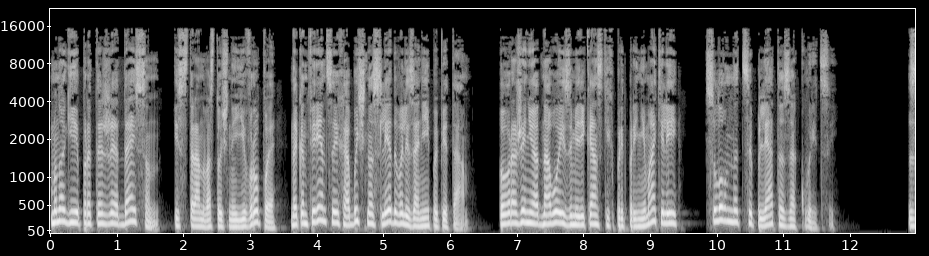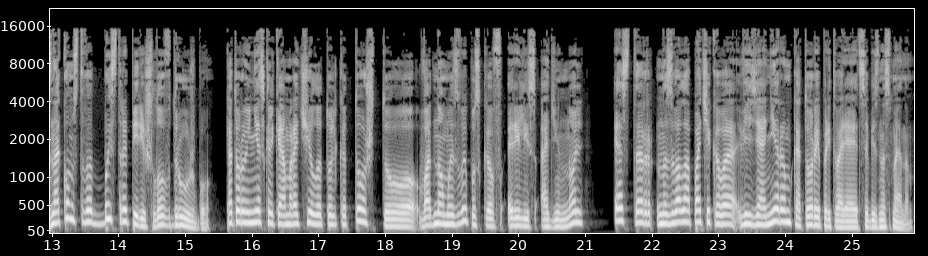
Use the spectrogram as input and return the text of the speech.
Многие протеже Дайсон из стран Восточной Европы на конференциях обычно следовали за ней по пятам. По выражению одного из американских предпринимателей, словно цыплята за курицей. Знакомство быстро перешло в дружбу, которую несколько омрачило только то, что в одном из выпусков релиз 1.0 Эстер назвала Пачикова визионером, который притворяется бизнесменом.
